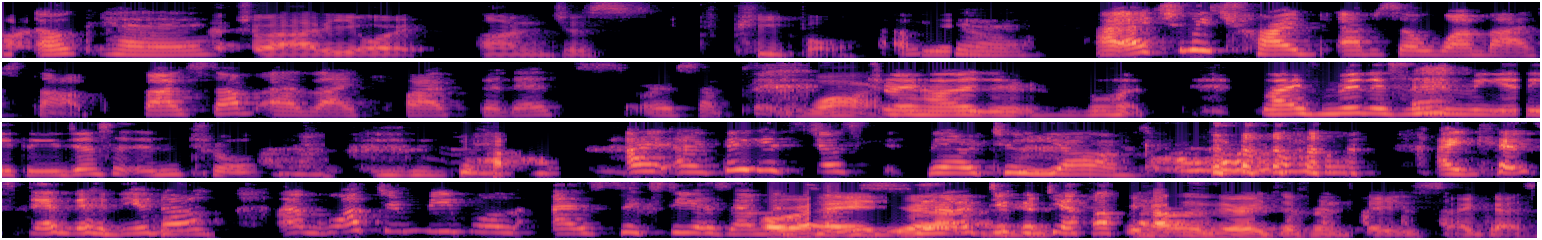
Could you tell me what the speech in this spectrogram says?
on Okay. sexuality or on just people. Okay. I actually tried episode one, but I stopped. But I stopped at like five minutes or something. Why? Try harder. What? Five minutes doesn't mean anything. It's just an intro. yeah. I, I think it's just they're too young. I can't stand it, you know? I'm watching people at 60 or 70. Alright, yeah. They're too young. We have a very different taste, I guess.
